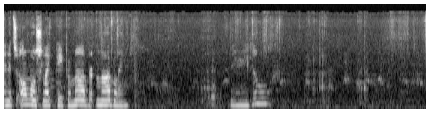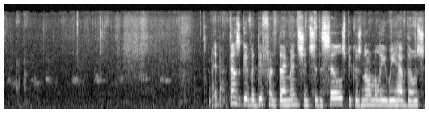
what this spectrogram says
And it's almost like paper marbling. There you go. It does give a different dimension to the cells because normally we have those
